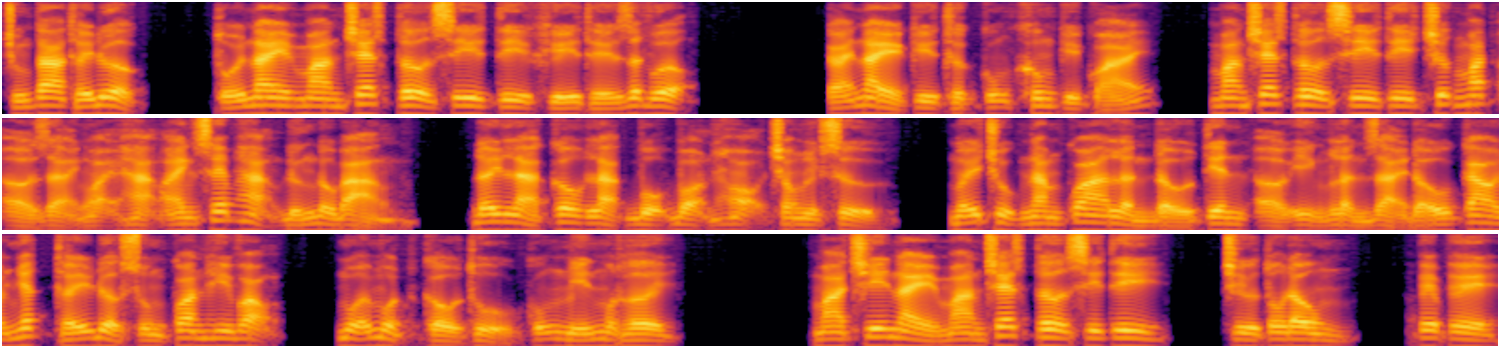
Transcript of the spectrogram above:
Chúng ta thấy được, tối nay Manchester City khí thế rất vượng. Cái này kỳ thực cũng không kỳ quái, Manchester City trước mắt ở giải ngoại hạng Anh xếp hạng đứng đầu bảng, đây là câu lạc bộ bọn họ trong lịch sử, mấy chục năm qua lần đầu tiên ở ỉng lần giải đấu cao nhất thấy được xung quanh hy vọng, mỗi một cầu thủ cũng nín một hơi. Mà chi này Manchester City, trừ Tô Đông, Pepe,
